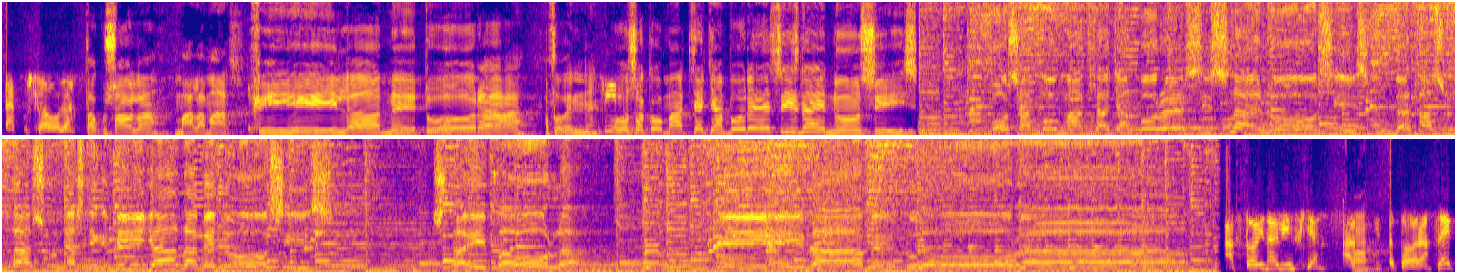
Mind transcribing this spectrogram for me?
τα άκουσα όλα. Τα άκουσα όλα. Μάλα μας. Φύλαμε τώρα. Αυτό δεν είναι. Όσα κομμάτια κι αν μπορέσεις να ενώσεις. Όσα κομμάτια κι αν μπορέσεις να ενώσεις Δεν θα σου φτάσουν μια στιγμή για να με νιώσεις Στα είπα όλα Είδαμε τώρα είναι αλήθεια. Αλλά κοίτα τώρα. Σεξ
